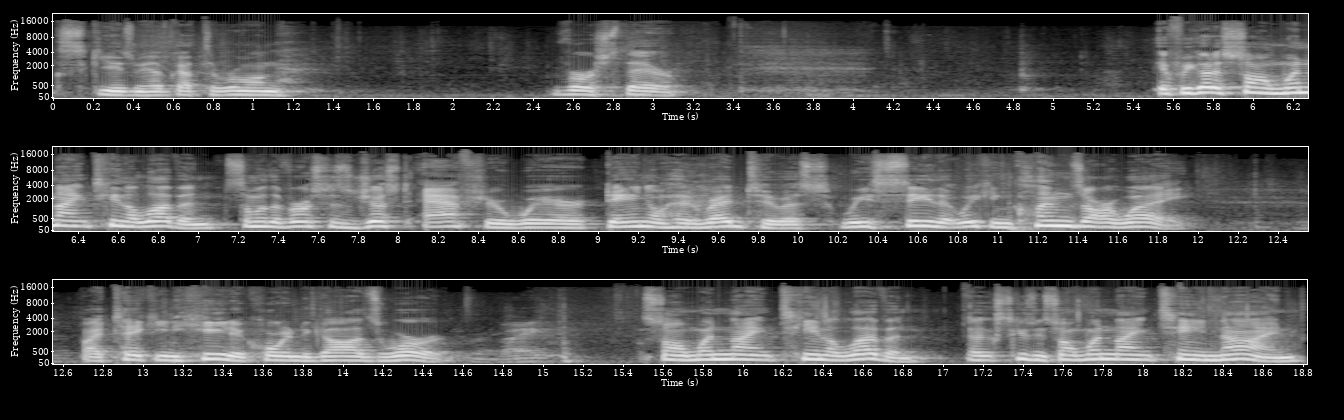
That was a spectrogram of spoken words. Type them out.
Excuse me, I've got the wrong verse there. If we go to Psalm 119:11, some of the verses just after where Daniel had read to us, we see that we can cleanse our way by taking heed according to God's word. Right. Psalm 119:11, uh, excuse me, Psalm 119:9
